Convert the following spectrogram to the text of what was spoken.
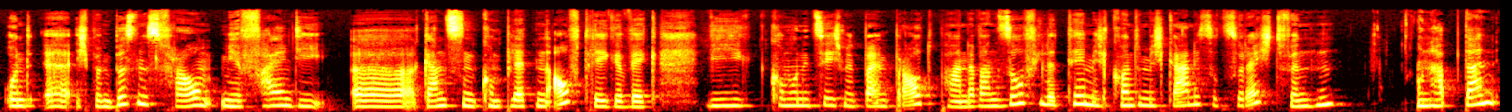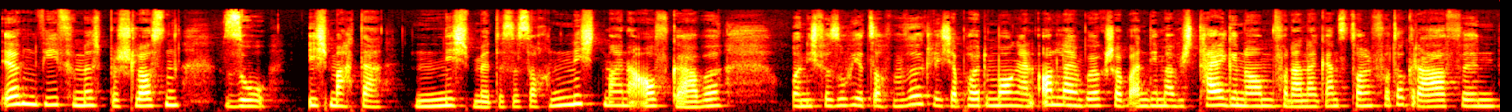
Und äh, ich bin Businessfrau. Mir fallen die äh, ganzen kompletten Aufträge weg. Wie kommuniziere ich mit meinem Brautpaar? Da waren so viele Themen. Ich konnte mich gar nicht so zurechtfinden und habe dann irgendwie für mich beschlossen, so, ich mache da nicht mit. Das ist auch nicht meine Aufgabe. Und ich versuche jetzt auch wirklich, ich habe heute Morgen einen Online-Workshop, an dem habe ich teilgenommen von einer ganz tollen Fotografin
